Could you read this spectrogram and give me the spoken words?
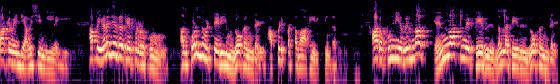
பார்க்க வேண்டிய அவசியம் இல்லை. அப்போ இளைஞர்களுக்கு எப்படி இருக்கும்? அது கொழுந்து விட்டு எரியும் யோகங்கள் அப்படிப்பட்டதாக இருக்கின்றது. ஆக புண்ணியம் இருந்தால் எல்லாத்துலையுமே பேரு நல்ல பேரு யோகங்கள்.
